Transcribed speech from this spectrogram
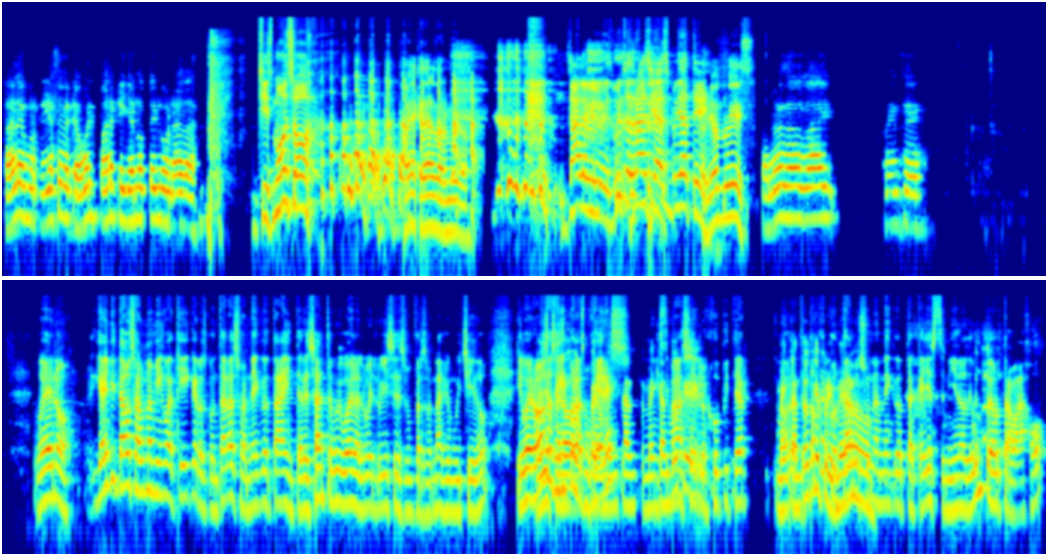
Sale, porque ya se me acabó el parque, ya no tengo nada. Chismoso. Voy a quedar dormido. Dale, mi Luis. Muchas gracias. Cuídate. Adiós, Luis. Saludos, bye. Cuídense. Bueno, ya invitamos a un amigo aquí que nos contara su anécdota interesante, muy buena. El buen Luis es un personaje muy chido. Y bueno, vamos a seguir con las mujeres. Me, encantó que... Sailor Júpiter. Me encantó que primero... contarnos una anécdota que hayas tenido de un peor trabajo.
